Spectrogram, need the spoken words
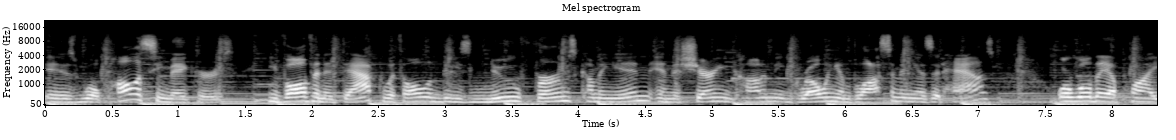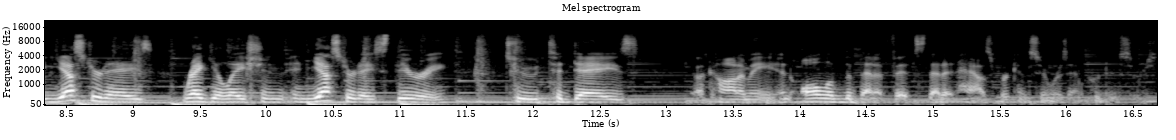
is will policymakers evolve and adapt with all of these new firms coming in and the sharing economy growing and blossoming as it has? Or will they apply yesterday's regulation and yesterday's theory to today's economy and all of the benefits that it has for consumers and producers?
